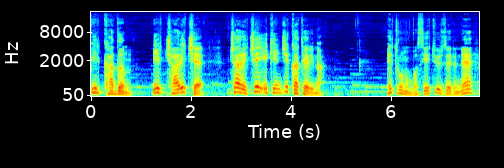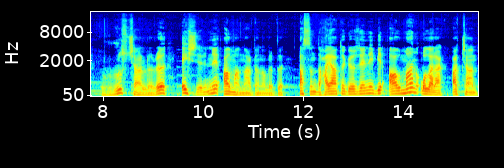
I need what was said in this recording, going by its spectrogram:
Bir kadın, bir çariçe, Çariçe II. Katerina. Petro'nun vasiyeti üzerine Rus çarları eşlerini Almanlardan alırdı. Aslında hayata gözlerini bir Alman olarak açan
